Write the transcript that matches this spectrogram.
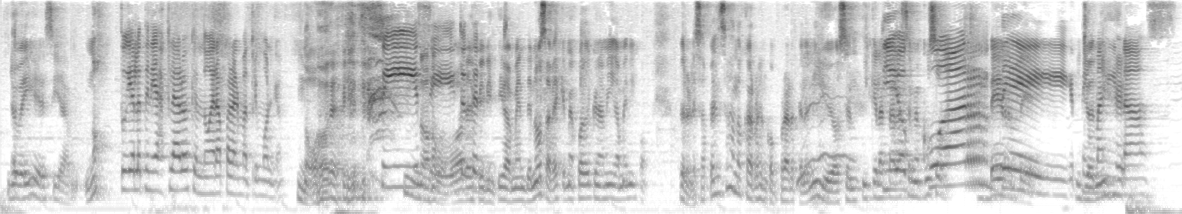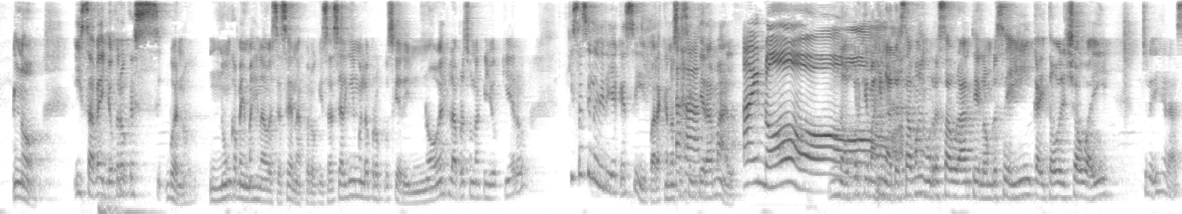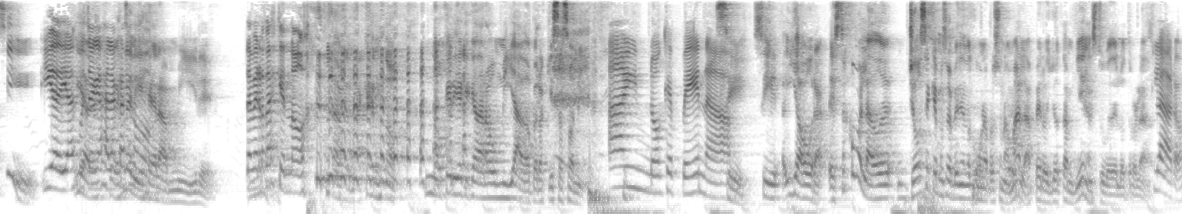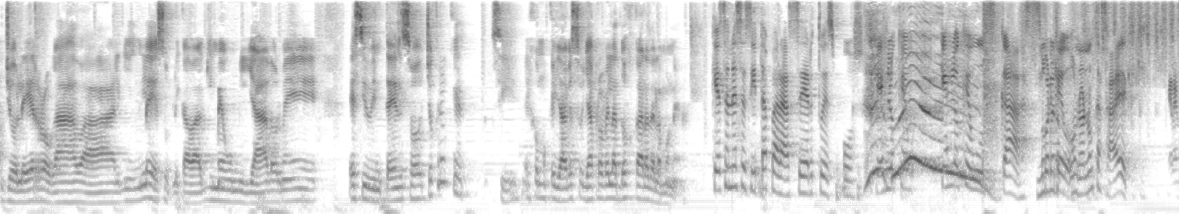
Yo veía y decía, no, Tú ya lo tenías claro que no era para el matrimonio. no, definitivamente. Sí, no, sí. tú te- definitivamente no. ¿Sabes que Me acuerdo que una amiga me dijo, pero él está pensando, Carlos, en comprarte el anillo. Yo sentí que la cara se me puso guarde. verde. ¿Te Yo dije- imaginas? No. Y sabes, yo creo que, bueno, nunca me he imaginado esa escena, pero quizás si alguien me lo propusiera y no es la persona que yo quiero, quizás sí le diría que sí, para que no se Ajá. sintiera mal. Ay, no. No, porque imagínate, estamos en un restaurante y el hombre se hinca y todo el show ahí. Yo le dijera, sí. Y ya, ya Y después a la después casa le como, dijera, mire. La verdad es que no. La verdad que no. No quería que quedara humillado, pero quizás Sony. Ay, no, qué pena. Sí, sí. Y ahora, esto es como el lado de... Yo sé que me estoy vendiendo como una persona mala, pero yo también estuve del otro lado. Claro. Yo le he rogado a alguien, le he suplicado a alguien, me he humillado, me he sido intenso. Yo creo que sí, es como que ya, ya probé las dos caras de la moneda. ¿Qué se necesita para ser tu esposo? ¿Qué es lo que, qué es lo que buscas? No, Porque pero- uno nunca sabe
